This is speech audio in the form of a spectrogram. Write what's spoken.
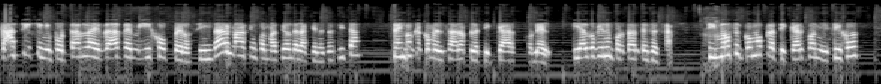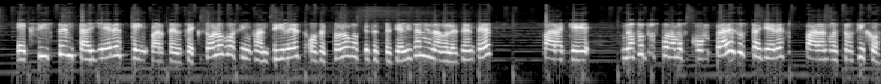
casi sin importar la edad de mi hijo, pero sin dar más información de la que necesita, tengo que comenzar a platicar con él. Y algo bien importante es esta. Si no sé cómo platicar con mis hijos, existen talleres que imparten sexólogos infantiles o sexólogos que se especializan en adolescentes para que nosotros podamos comprar esos talleres para nuestros hijos.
